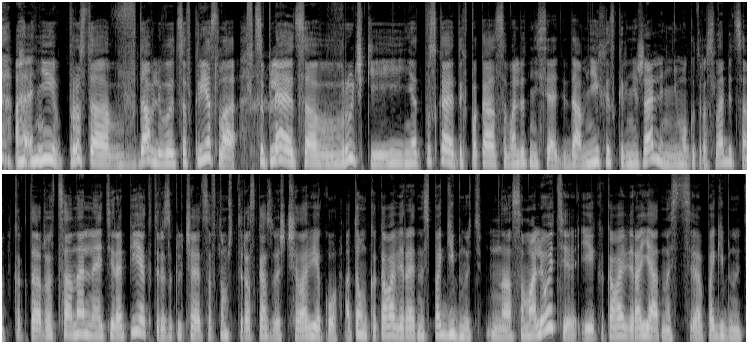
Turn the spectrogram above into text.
Они просто вдавливаются в кресло, вцепляются в ручки и не отпускают их, пока самолет не сядет. Да, мне их искренне жаль, они не могут расслабиться. Как-то рациональная терапия, которая заключается в том, что ты рассказываешь рассказываешь человеку о том, какова вероятность погибнуть на самолете и какова вероятность э, погибнуть,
